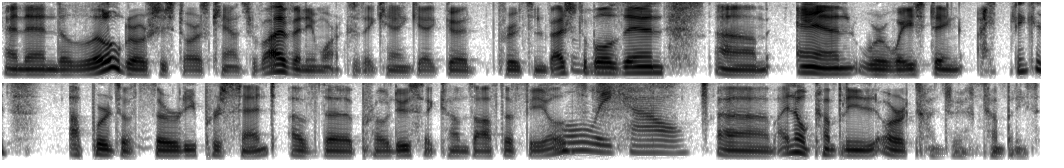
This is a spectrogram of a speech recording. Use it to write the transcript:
And then the little grocery stores can't survive anymore because they can't get good fruits and vegetables in, um, and we're wasting. I think it's upwards of 30% of the produce that comes off the fields Holy cow. um, I know companies or country, companies,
